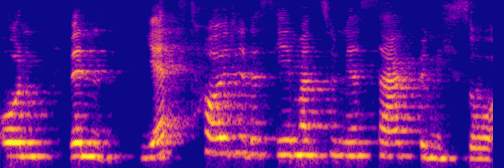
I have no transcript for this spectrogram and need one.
Und wenn jetzt heute das jemand zu mir sagt, bin ich so,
